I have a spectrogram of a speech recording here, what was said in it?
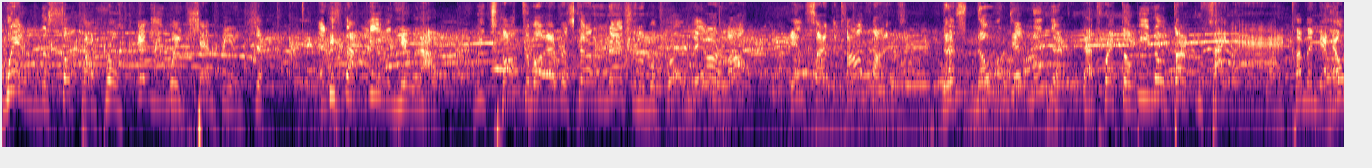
win the SoCal Pro Heavyweight Championship. And he's not leaving here without it. We talked about Everett Scott International, but bro, they are locked inside the confines. There's no one getting in there. That's right, there'll be no Dark Usagi ah, coming to help.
